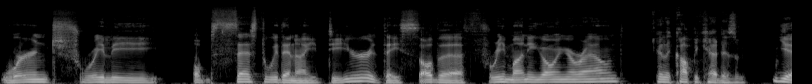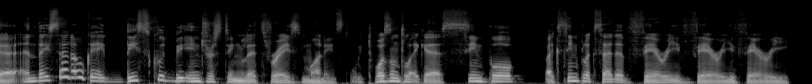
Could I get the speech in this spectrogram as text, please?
weren't really obsessed with an idea. They saw the free money going around. And the copycatism. Yeah, and they said, okay, this could be interesting. Let's raise money. It wasn't like a simple, like Simplex had a very, very, very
